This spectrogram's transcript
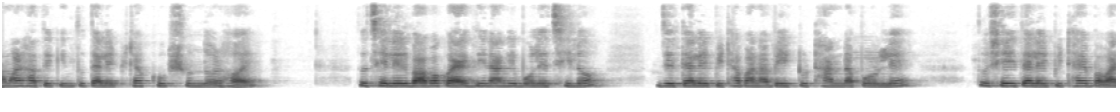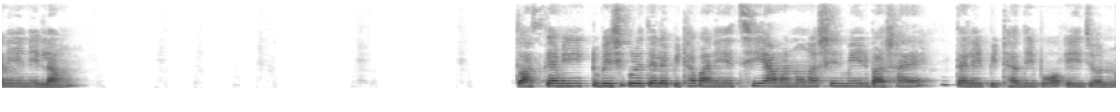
আমার হাতে কিন্তু তেলের পিঠা খুব সুন্দর হয়। তো ছেলের বাবা কয়েকদিন আগে বলেছিল যে তেলের পিঠা বানাবে, একটু ঠান্ডা পড়লে। তো সেই তেলের পিঠায় বানিয়ে নিলাম। তো আজকে আমি একটু বেশি করে তেলের পিঠা বানিয়েছি। আমার ননাসের মেয়ের বাসায় তেলের পিঠা দিব এই জন্য।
